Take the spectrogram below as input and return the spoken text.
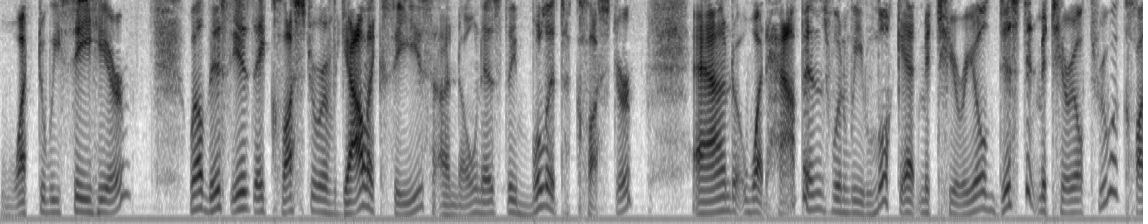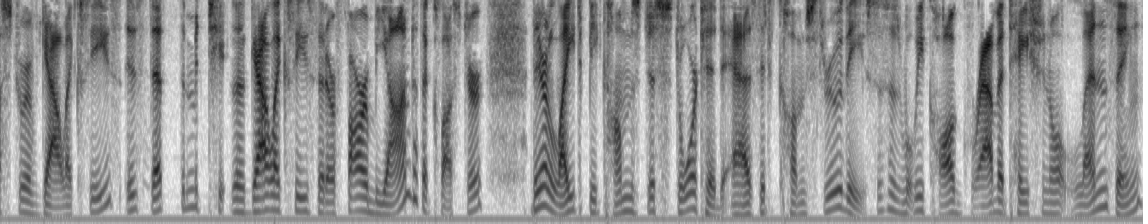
what do we see here? Well, this is a cluster of galaxies uh, known as the bullet cluster. And what happens when we look at material distant material through a cluster of galaxies is that the, the galaxies that are far beyond the cluster, their light becomes distorted as it comes through these. This is what we call gravitational lensing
